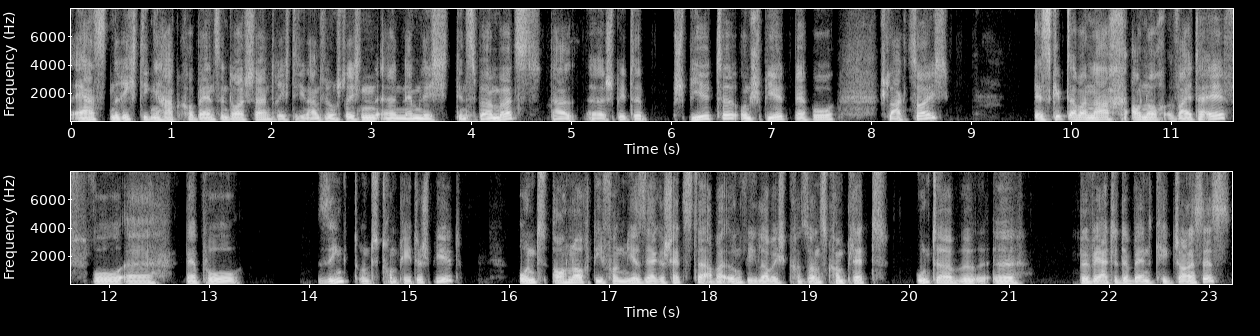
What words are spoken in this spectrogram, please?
ersten richtigen Hardcore-Bands in Deutschland, richtig in Anführungsstrichen, äh, nämlich den Spermbirds. Da äh, spielte, spielte und spielt Beppo Schlagzeug. Es gibt aber nach auch noch Weiterelf, wo äh, Beppo singt und Trompete spielt. Und auch noch die von mir sehr geschätzte, aber irgendwie, glaube ich, sonst komplett unterbewertete äh, Band Kick Genesis.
